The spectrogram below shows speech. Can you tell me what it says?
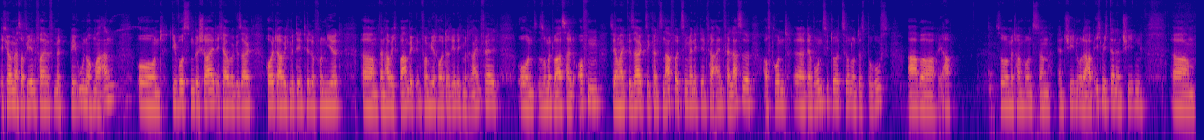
ich höre mir das auf jeden Fall mit BU nochmal an und die wussten Bescheid. Ich habe gesagt, heute habe ich mit denen telefoniert, ähm, dann habe ich Barmbek informiert, heute rede ich mit Rheinfeld und somit war es halt offen. Sie haben halt gesagt, sie können es nachvollziehen, wenn ich den Verein verlasse, aufgrund äh, der Wohnsituation und des Berufs. Aber ja, somit haben wir uns dann entschieden oder habe ich mich dann entschieden ähm,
